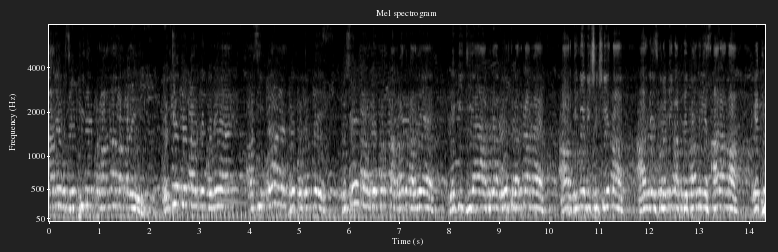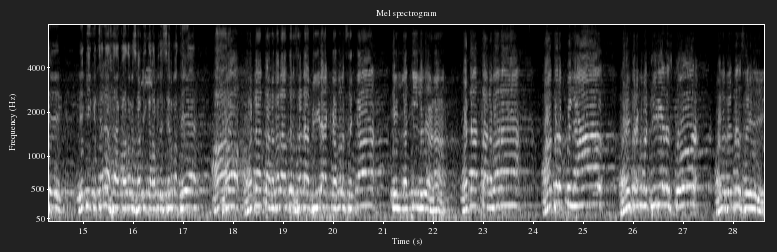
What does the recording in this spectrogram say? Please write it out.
ਹਿੰਦੀ ਸਟਾਰ ਦੇ ਵਸੇਠੀ ਬਾਬਾ ਜੀ। ਉੱਚੇ ਉੱਚੇ ਤੌਰ ਤੇ ਬੋਲੇ ਆ। ਅਸੀਂ ਉਹਨਾਂ ਦੇ ਇੱਥੇ ਪੁੱਜਣ ਤੇ ਵਿਸ਼ੇਸ਼ ਤੌਰ ਦੇ ਉੱਪਰ ਧੰਨਵਾਦ ਕਰਦੇ ਆ। ਲੇਕਿਨ ਜੀ ਆਇਆ ਆਪਣਾ ਮੋਸਟ ਵੈਲਕਮ ਹੈ ਔਰ ਜਿੰਨੀਆਂ ਵੀ ਸ਼ਖਸੀਅਤਾਂ ਅੱਜ ਦੇ ਕੱਪ ਦੇ ਪਹੁੰਚ ਰਹੀਆਂ ਸਾਰਿਆਂ ਦਾ ਇੱਥੇ ਲੇਕਿਨ ਇੱਕ ਚੱਲਿਆ ਹੋਇਆ ਕਦਮ ਸਾਡੀ ਕਲੱਬ ਦੇ ਸਿਰ ਮੱਥੇ ਹੈ ਔਰ ਵੱਡਾ ਧੰਨਵਾਦ ਆ ਸਾਡਾ ਵੀਰ ਹੈ ਕਮਲ ਸਿੱਕਾ ਤੇ ਲੱਕੀ ਲੁਧਿਆਣਾ। ਵੱਡਾ ਧੰਨਵਾਦ ਆਦਰ ਪੰਜਾਬ ਰੈਂਟਰ ਮਟੀਰੀਅਲ ਸਟੋਰ ਬਲਵਿੰਦਰ ਸਿੰਘ ਜੀ,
